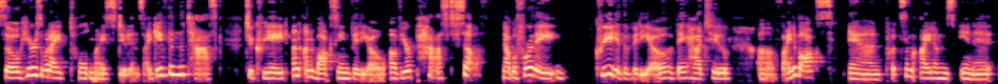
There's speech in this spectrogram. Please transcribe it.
So here's what I told my students. I gave them the task to create an unboxing video of your past self. Now, before they created the video, they had to uh, find a box, and put some items in it,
